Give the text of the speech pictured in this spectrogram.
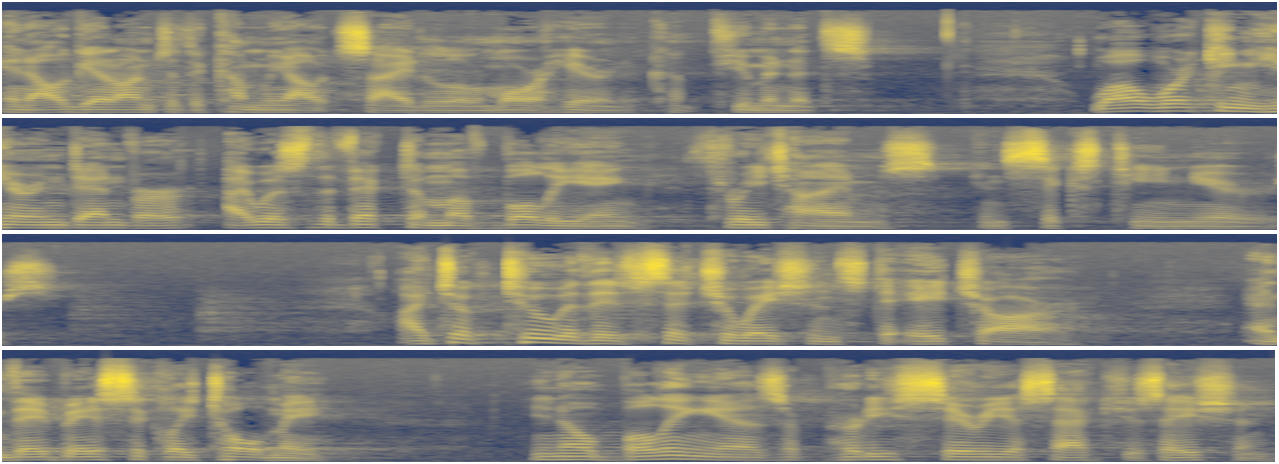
And I'll get on to the coming outside a little more here in a few minutes. While working here in Denver, I was the victim of bullying three times in 16 years. I took two of these situations to HR and they basically told me, you know, bullying is a pretty serious accusation.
